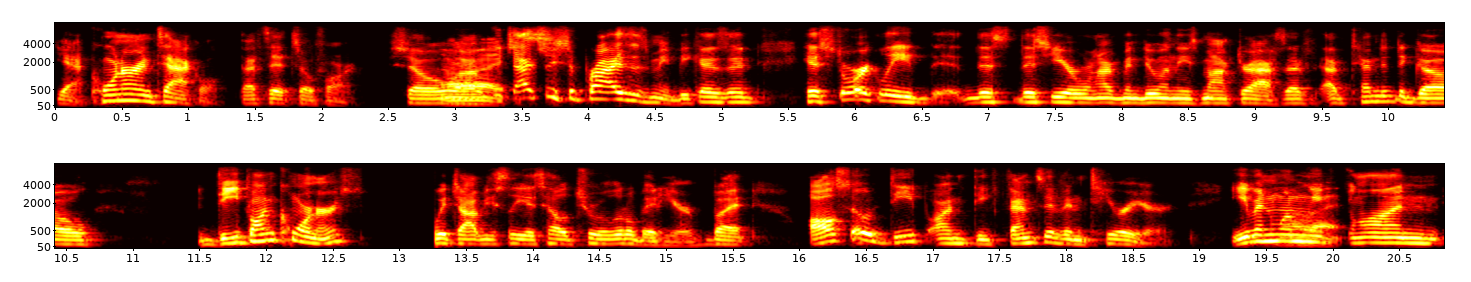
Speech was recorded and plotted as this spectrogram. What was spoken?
Yeah, corner and tackle. That's it so far. So, uh, right. which actually surprises me because it historically this this year when I've been doing these mock drafts, I've I've tended to go deep on corners, which obviously is held true a little bit here, but also deep on defensive interior. Even when All we've right. gone,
